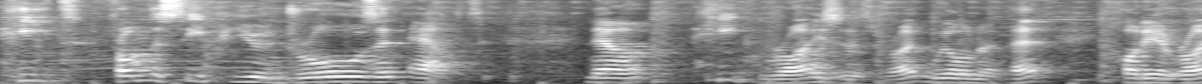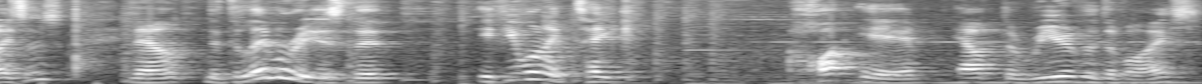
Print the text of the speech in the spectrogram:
heat from the CPU and draws it out. Now heat rises, right? We all know that. Hot air rises. Now the dilemma is that if you want to take hot air out the rear of the device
